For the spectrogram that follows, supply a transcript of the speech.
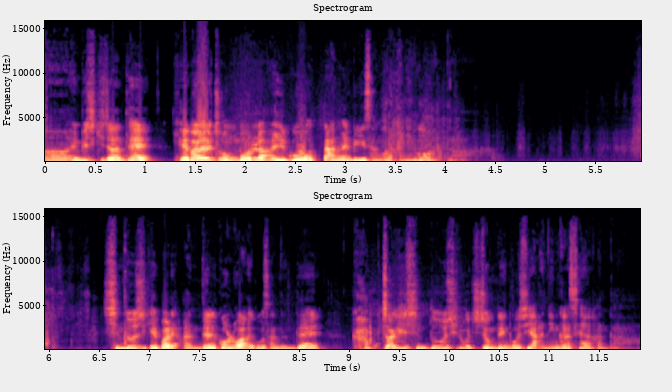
어, MBC 기자한테 개발 정보를 알고 땅을 미리 산 건 아닌 것 같다. 신도시 개발이 안 될 걸로 알고 샀는데 갑자기 신도시로 지정된 것이 아닌가 생각한다.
